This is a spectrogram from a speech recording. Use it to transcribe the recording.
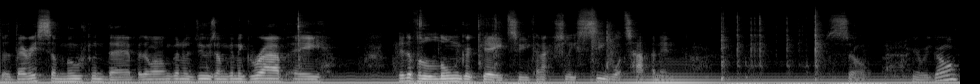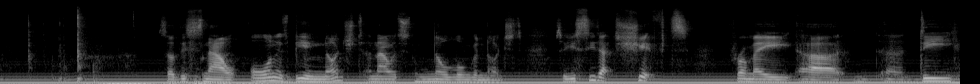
So there is some movement there, but what I'm going to do is I'm going to grab a bit of a longer gate so you can actually see what's happening. So here we go. So this is now on, it's being nudged, and now it's no longer nudged. So you see that shifts from a, uh, a D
